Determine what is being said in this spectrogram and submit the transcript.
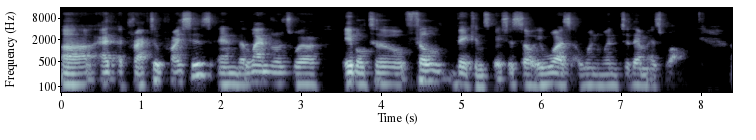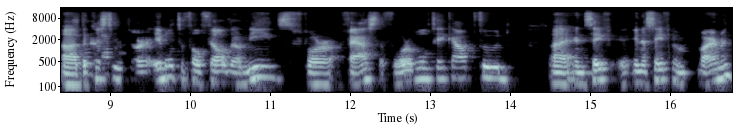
uh, at attractive prices, and the landlords were able to fill vacant spaces. So it was a win-win to them as well. Uh, the customers are able to fulfill their needs for fast, affordable takeout food uh, and safe in a safe environment.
